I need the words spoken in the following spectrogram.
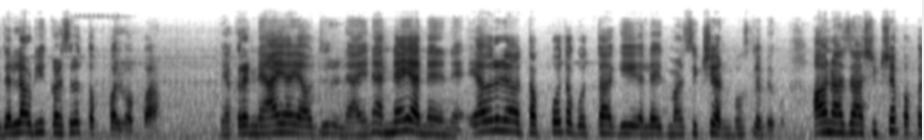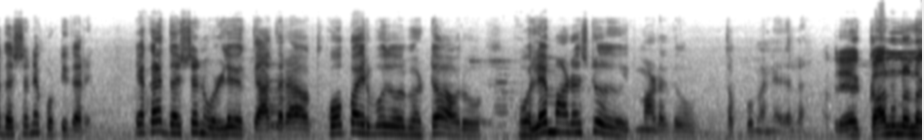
ಇದೆಲ್ಲ ಹುಡುಗಿ ಕಳಿಸಿರೋದು ತಪ್ಪಲ್ವಪ್ಪ. ಯಾಕಂದ್ರೆ ನ್ಯಾಯ ಯಾವ್ದಿದ್ರು ನ್ಯಾಯನೇ ಅನ್ಯಾಯ ಅನ್ಯಾಯನೇ. ಯಾವ್ದಾದ್ರು ತಪ್ಪು ಅಂತ ಗೊತ್ತಾಗಿ ಎಲ್ಲ ಇದು ಮಾಡಿ ಶಿಕ್ಷೆ ಅನುಭವಿಸ್ಲೇಬೇಕು. ಅವನ ಆ ಶಿಕ್ಷೆ ಪಾಪ ದರ್ಶನೇ ಕೊಟ್ಟಿದ್ದಾರೆ. ಯಾಕಂದ್ರೆ ದರ್ಶನ್ ಒಳ್ಳೆ ವ್ಯಕ್ತಿ ಆ ಥರ ಕೋಪ ಇರ್ಬೋದು ಬಟ್ ಅವರು ಕೊಲೆ ಮಾಡೋಷ್ಟು ಇದು ಮಾಡೋದು ತಪ್ಪು ಮನೆಯದಲ್ಲ ಆದರೆ ಕಾನೂನನ್ನು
